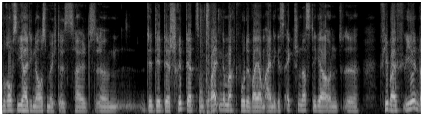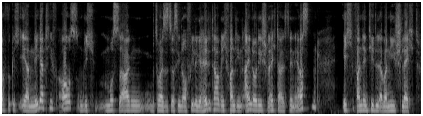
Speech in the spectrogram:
worauf sie halt hinaus möchte, ist halt ähm, der, der, der Schritt, der zum zweiten gemacht wurde, war ja um einiges actionlastiger und äh, fiel bei vielen doch wirklich eher negativ aus. Und ich muss sagen, beziehungsweise dass ihn auch viele gehatet haben, ich fand ihn eindeutig schlechter als den ersten. Ich fand den Titel aber nie schlecht.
